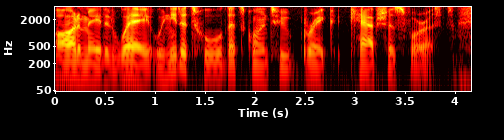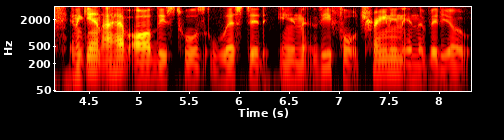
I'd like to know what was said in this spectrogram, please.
automated way, we need a tool that's going to break CAPTCHAs for us. And again, I have all of these tools listed in the full training in the video,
